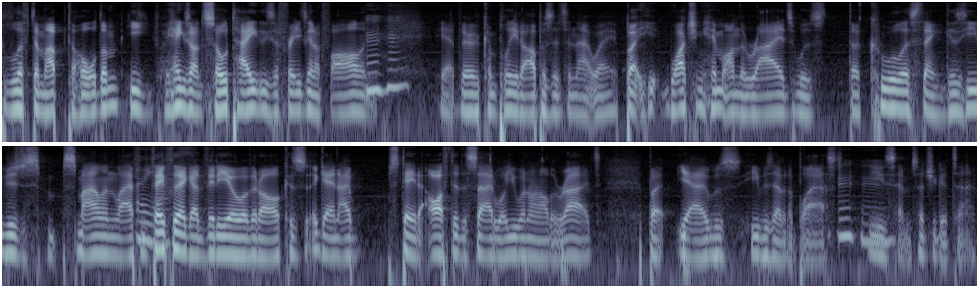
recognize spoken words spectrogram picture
lift him up to hold him. He hangs on so tight, he's afraid he's gonna fall. And hmm yeah, they're complete opposites in that way. But he, watching him on the rides was the coolest thing because he was just smiling, laughing. Oh, Thankfully, I got video of it all because again, I stayed off to the side while you went on all the rides. But yeah, it was he was having a blast. Mhm. He was having such a good time.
